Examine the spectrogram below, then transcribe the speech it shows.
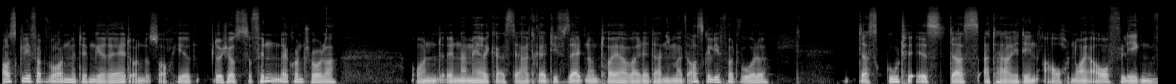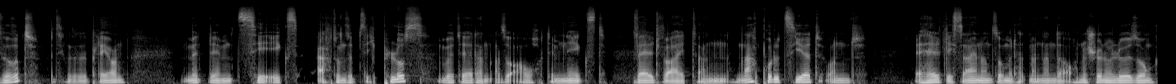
ausgeliefert worden mit dem Gerät und ist auch hier durchaus zu finden, der Controller. Und in Amerika ist der halt relativ selten und teuer, weil der da niemals ausgeliefert wurde. Das Gute ist, dass Atari den auch neu auflegen wird, beziehungsweise PlayOn. Mit dem CX78 Plus wird er dann also auch demnächst weltweit dann nachproduziert und erhältlich sein und somit hat man dann da auch eine schöne Lösung.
